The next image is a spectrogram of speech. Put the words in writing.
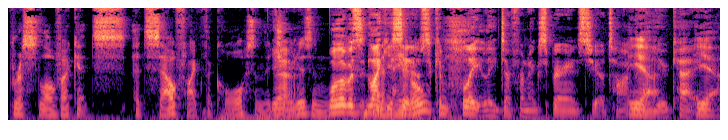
Bristol Old Vic it's itself like the course and the Yeah. tutors and well, it was like you said, it was a completely different experience to your time Yeah, in the UK. yeah.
